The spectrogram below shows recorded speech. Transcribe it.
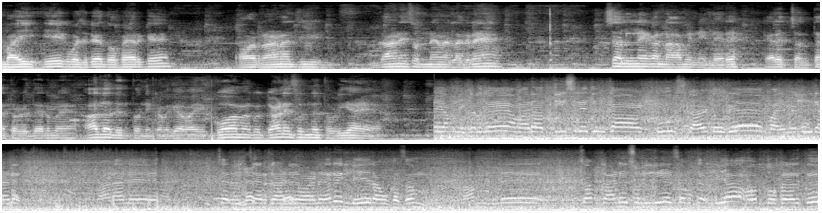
भाई एक बज गए दोपहर के, और राणा जी गाने सुनने में लग रहे हैं। चलने का नाम ही नहीं ले रहे। कह रहे, चलते हैं थोड़ी देर में। आधा दिन तो निकल गया भाई। गोवा में कोई गाने सुनने थोड़ी आए हैं। हम निकल गए हमारा तीसरे दिन का टूर स्टार्ट हो गया है। फाइनली राणा राणा ने पिक्चर विक्चर गाने वाने अरे, ले रहा हूँ कसम। हमने सब गाने सुन लिए, सब कर लिया और दोपहर के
